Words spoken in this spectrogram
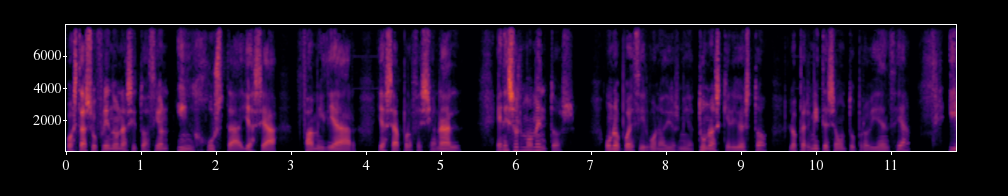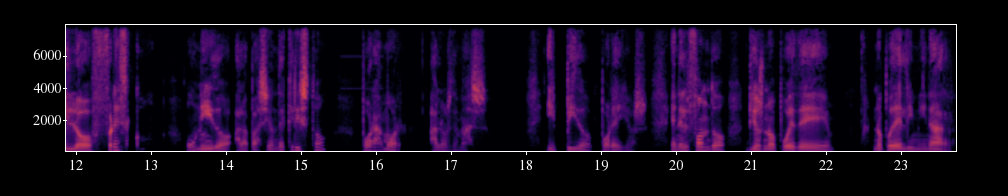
o estás sufriendo una situación injusta, ya sea familiar, ya sea profesional. En esos momentos uno puede decir, bueno, Dios mío, tú no has querido esto, lo permites según tu providencia, y lo ofrezco unido a la pasión de Cristo por amor a los demás. Y pido por ellos. En el fondo, Dios no puede no puede eliminar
